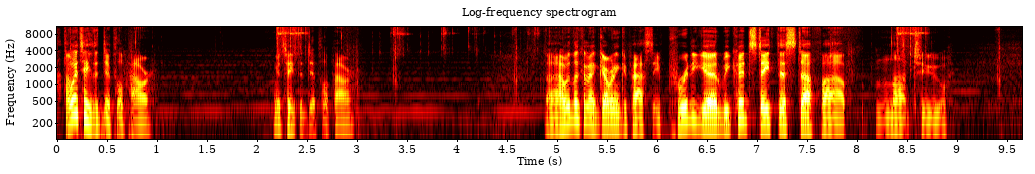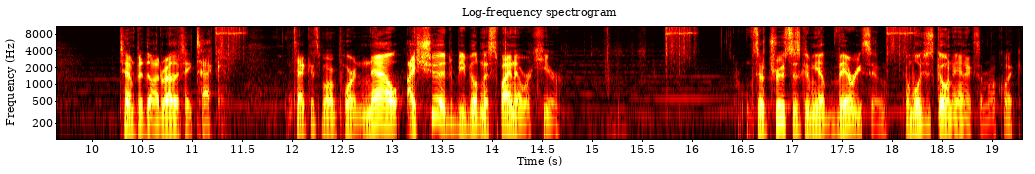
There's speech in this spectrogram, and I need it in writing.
I'm going to take the Diplo power. I'm going to take the Diplo power. Uh, how are we looking at governing capacity? Pretty good. We could state this stuff up. not too tempted, though. I'd rather take tech. Tech is more important. Now, I should be building a spy network here. So truce is going to be up very soon. And we'll just go and annex them real quick.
